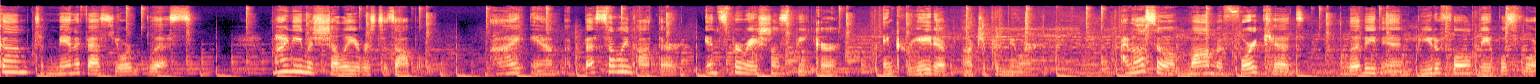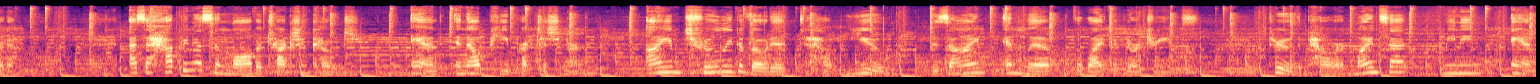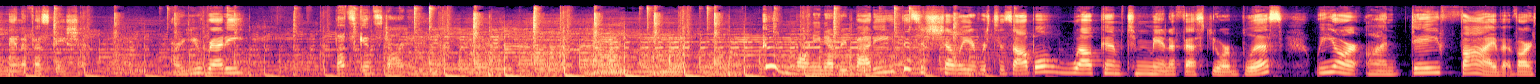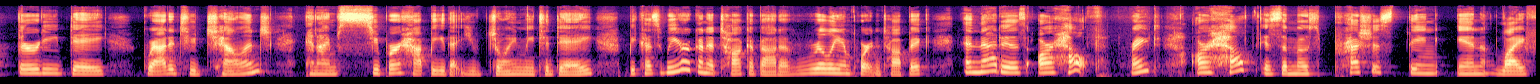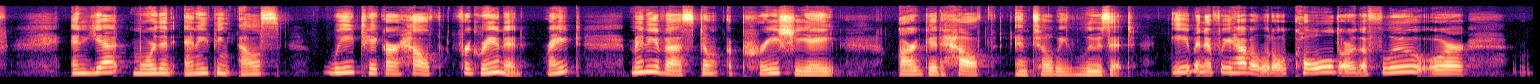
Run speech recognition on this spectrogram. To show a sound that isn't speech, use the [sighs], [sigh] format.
Welcome to Manifest Your Bliss. My name is Shelly Aristizabal. I am a best-selling author, inspirational speaker, and creative entrepreneur. I'm also a mom of four kids living in beautiful Naples, Florida. As a happiness and law of attraction coach and NLP practitioner, I am truly devoted to help you design and live the life of your dreams through the power of mindset, meaning, and manifestation. Are you ready? Let's get started. Good morning, everybody. This is Shelly Aristizabal. Welcome to Manifest Your Bliss. We are on day five of our 30 day gratitude challenge. And I'm super happy that you joined me today because we are going to talk about a really important topic, and that is our health right? Our health is the most precious thing in life. And yet, more than anything else, we take our health for granted, right? Many of us don't appreciate our good health until we lose it. Even if we have a little cold or the flu or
